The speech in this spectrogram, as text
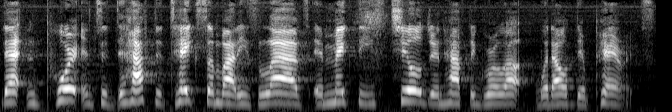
that important to have to take somebody's lives and make these children have to grow up without their parents.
